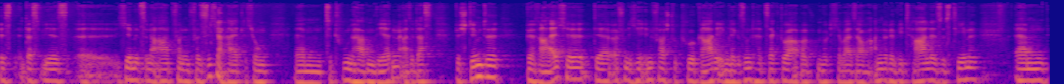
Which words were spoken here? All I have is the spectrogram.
ist, dass wir es äh, hier mit so einer Art von Versicherheitlichung ähm, zu tun haben werden. Also dass bestimmte Bereiche der öffentlichen Infrastruktur, gerade eben der Gesundheitssektor, aber möglicherweise auch andere vitale Systeme, ähm,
